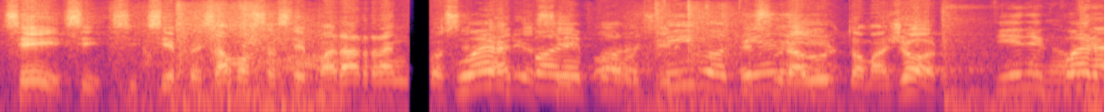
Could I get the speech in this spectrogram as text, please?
sí, sí, sí, si empezamos a separar rangos etarios, sí, decir, deportivo es tiene. un adulto mayor. ¿Tiene cuerpo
